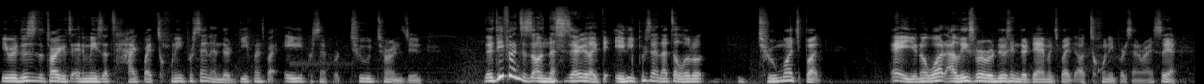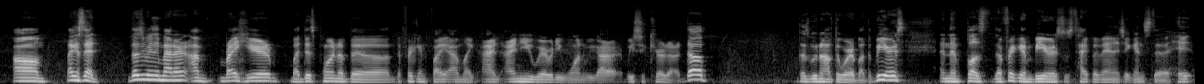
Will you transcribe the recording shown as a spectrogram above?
he reduces the target's enemy's attack by 20% and their defense by 80% for two turns, dude. The defense is unnecessary, like the 80%, that's a little too much, but hey, you know what? At least we're reducing their damage by uh, 20%, right? So yeah, um, like I said, it doesn't really matter. I'm right here by this point of the the freaking fight. I'm like, I, I knew we already won. We got we secured our dub because we don't have to worry about the Beerus. And then plus the freaking Beerus was type advantage against the hit.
